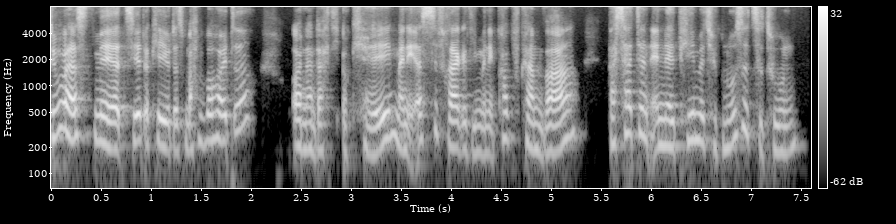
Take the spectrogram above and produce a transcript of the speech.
du hast mir erzählt, okay, das machen wir heute. Und dann dachte ich, okay, meine erste Frage, die mir in den Kopf kam, war, was hat denn NLP mit Hypnose zu tun?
